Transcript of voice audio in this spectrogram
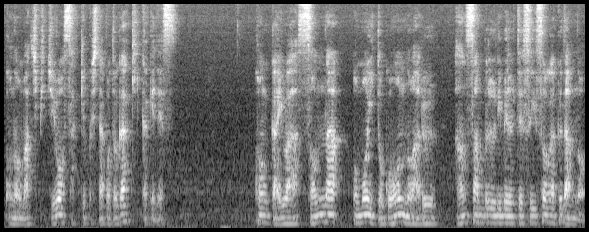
このマチュピチュを作曲したことがきっかけです。今回はそんな思いとご恩のあるアンサンブル・リベルテ吹奏楽団の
